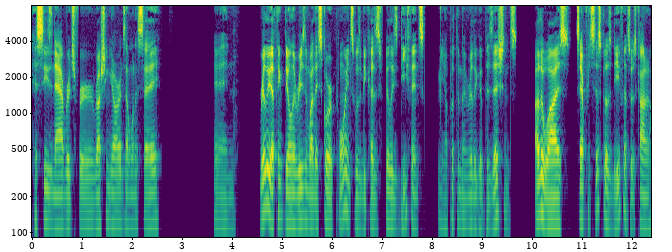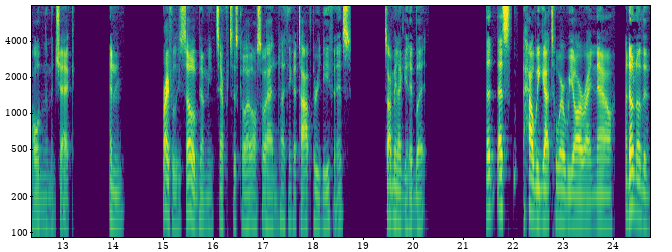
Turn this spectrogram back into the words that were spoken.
his season average for rushing yards, I want to say. And really, I think the only reason why they scored points was because Philly's defense, you know, put them in really good positions. Otherwise, San Francisco's defense was kind of holding them in check. And rightfully so. But I mean, San Francisco also had, I think, a top three defense. So, I mean, I get it, but that that's how we got to where we are right now. I don't know the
